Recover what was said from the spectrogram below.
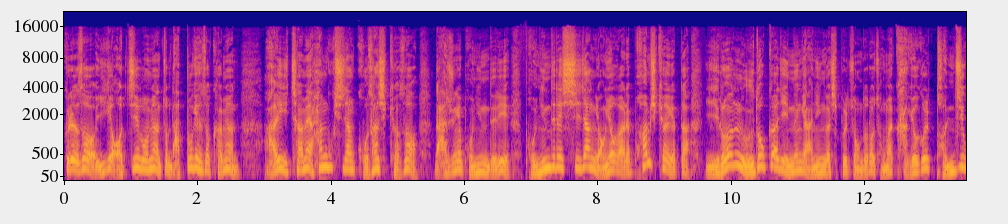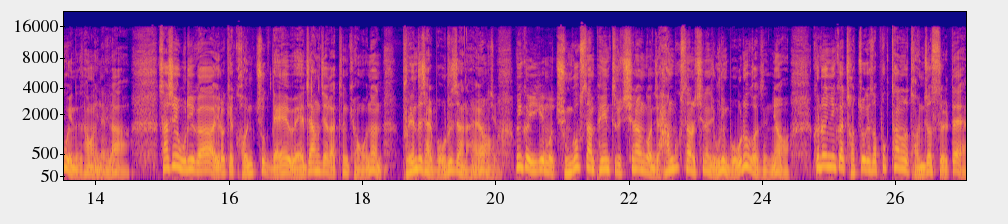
그래서 이게 어찌 보면 좀 나쁘게 해석하면 아예 이참에 한국 시장 고사시켜서 나중에 본인들이 본인들의 시장 영역 아래 포함시켜야겠다. 이런 의도까지 있는 게 아닌가 싶을 정도로 정말 가격을 던지고 있는 상황입니다. 사실 우리가 이렇게 건축 내외장재 같은 경우는 브랜드 잘 모르잖아요. 그러니까 이게 뭐 중국산 페인트로 칠한 건지 한국산으로 칠한지 우리 모르거든요. 그러니까 저쪽에서 폭탄으로 던졌을 때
